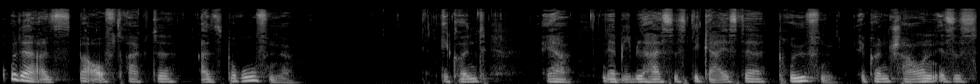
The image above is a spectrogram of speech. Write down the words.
oder als Beauftragte, als Berufene. Ihr könnt, ja, in der Bibel heißt es, die Geister prüfen. Ihr könnt schauen, ist es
